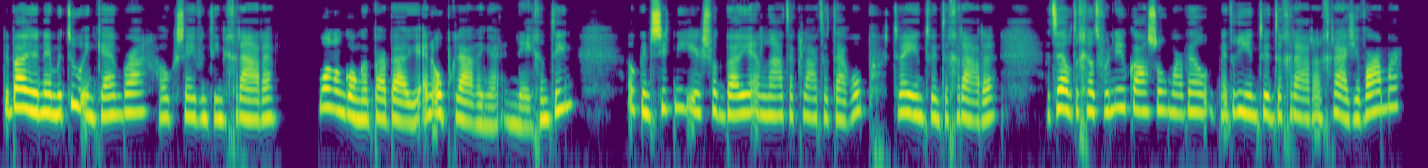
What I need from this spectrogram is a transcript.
De buien nemen toe in Canberra, ook 17 graden. Wollongong een paar buien en opklaringen, 19. Ook in Sydney eerst wat buien en later klaart het daarop, 22 graden. Hetzelfde geldt voor Newcastle, maar wel met 23 graden een graadje warmer.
